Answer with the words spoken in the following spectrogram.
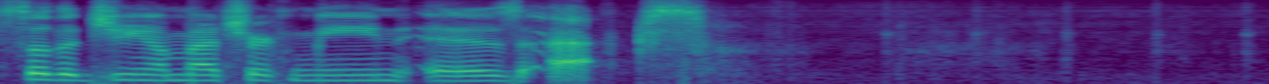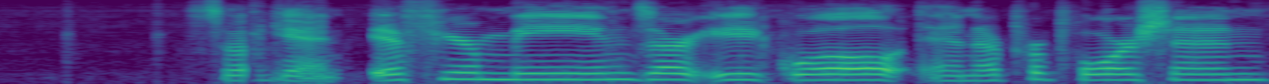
so the geometric mean is x. So again, if your means are equal in a proportion,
